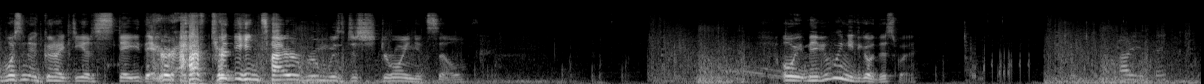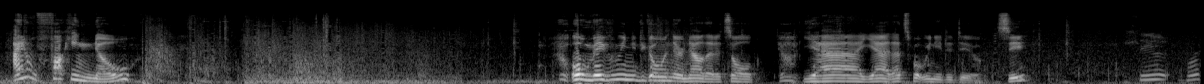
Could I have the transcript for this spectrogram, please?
wasn't a good idea to stay there after the entire room was destroying itself. Oh wait, maybe we need to go this way. How do you think? I don't fucking know. Oh, maybe we need to go in there now that it's all... Yeah, yeah, that's what we need to do. See? See, we're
